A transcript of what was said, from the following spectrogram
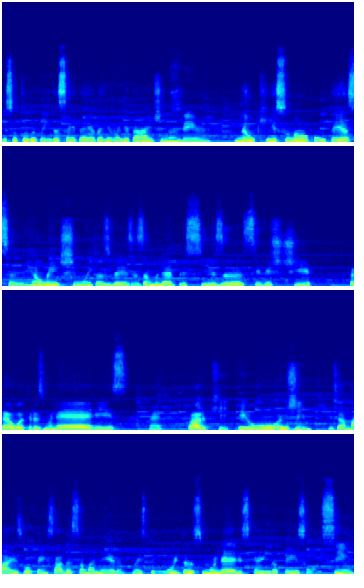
Isso tudo vem dessa ideia da rivalidade, né? Sim. Não que isso não aconteça. Realmente, muitas vezes a mulher precisa se vestir para outras mulheres, né? Claro que eu hoje jamais vou pensar dessa maneira, mas tem muitas mulheres que ainda pensam assim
